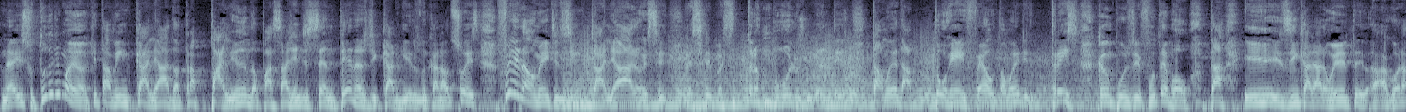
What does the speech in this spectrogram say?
né? Isso tudo de manhã, que estava encalhado, atrapalhando a passagem de centenas de cargueiros no canal de Suez. Finalmente desencalharam esse, esse, esse trambolho gigantesco, tamanho da Torre Eiffel, tamanho de três campos de futebol, tá? E desencalharam ele, agora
